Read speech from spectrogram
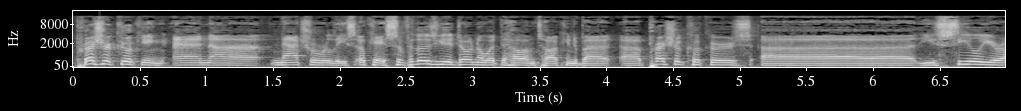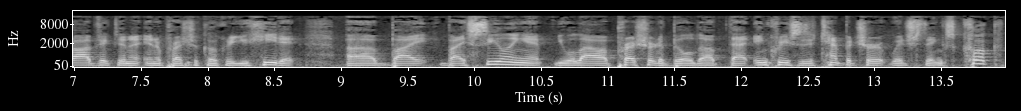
Pressure cooking and uh, natural release. Okay, so for those of you that don't know what the hell I'm talking about, uh, pressure cookers, uh, you seal your object in a, in a pressure cooker, you heat it. Uh, by, by sealing it, you allow a pressure to build up. That increases the temperature at which things cook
